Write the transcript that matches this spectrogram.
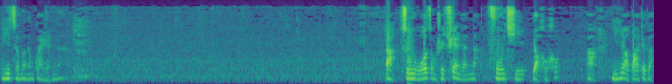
你怎么能怪人呢？啊，所以我总是劝人呢，夫妻要和和，啊，你要把这个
